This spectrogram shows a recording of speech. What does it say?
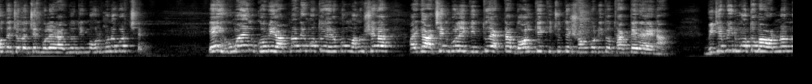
হতে চলেছেন বলে রাজনৈতিক মহল মনে করছেন এই হুমায়ুন কবির আপনাদের মতো এরকম মানুষেরা আজকে আছেন বলে কিন্তু একটা দলকে কিছুতে সংগঠিত থাকতে দেয় না। বিজেপির মতো বা অন্যান্য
